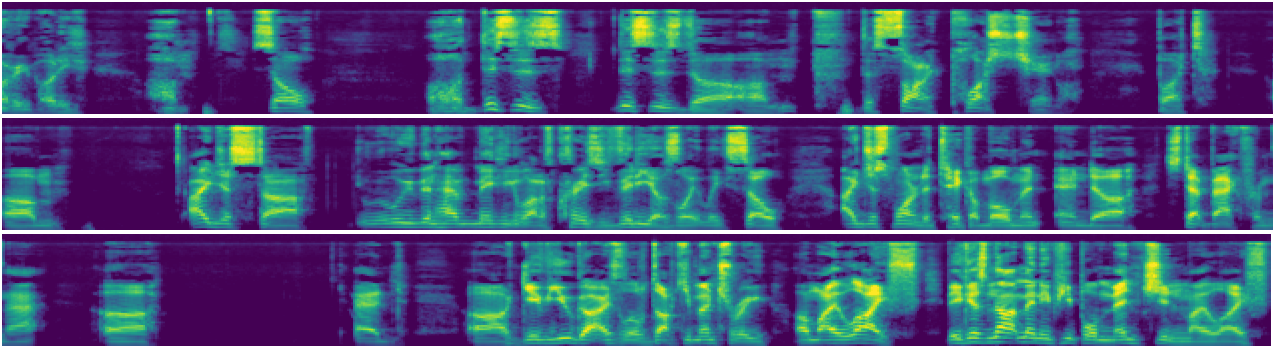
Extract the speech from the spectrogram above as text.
everybody. Um, so, uh, this is this is the um the Sonic Plush channel, but um, I just uh we've been have making a lot of crazy videos lately, so I just wanted to take a moment and uh step back from that uh and uh, give you guys a little documentary on my life because not many people mention my life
